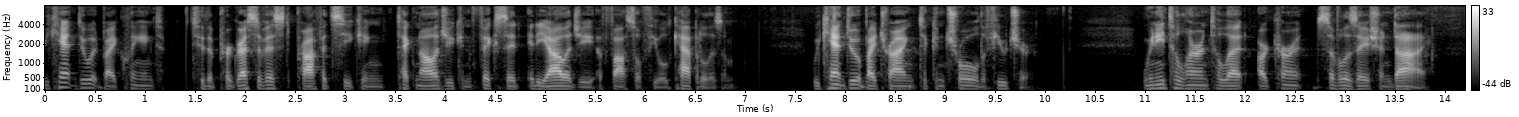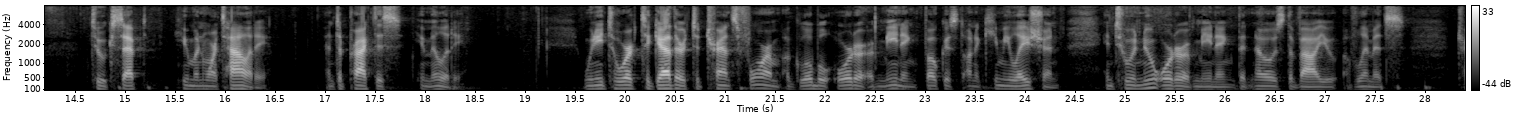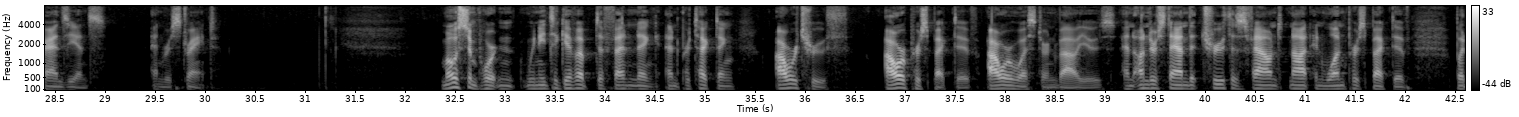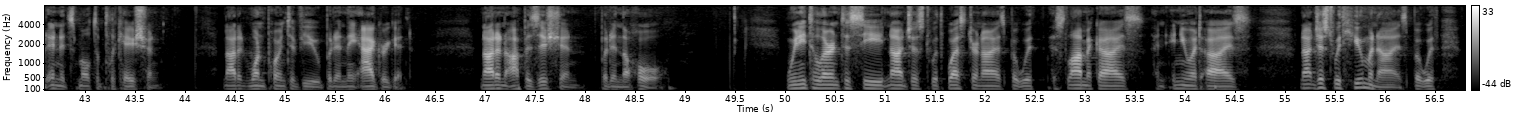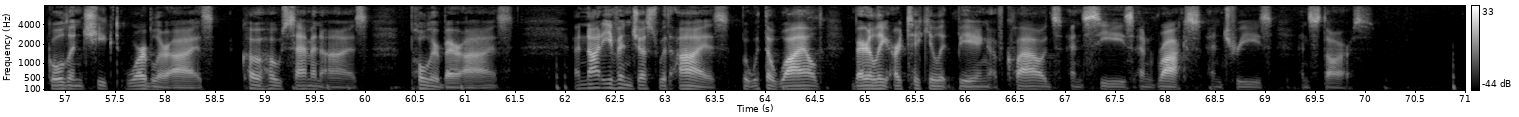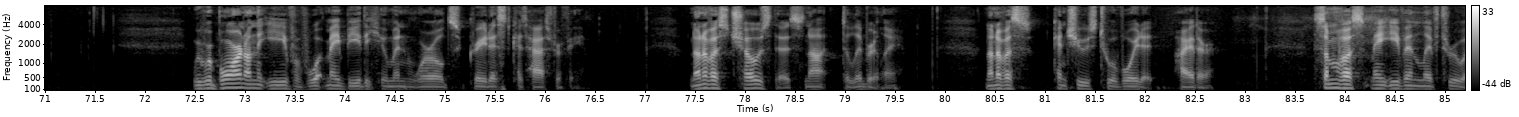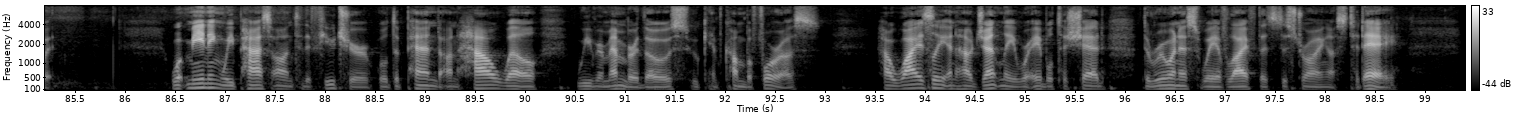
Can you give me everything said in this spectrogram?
We can't do it by clinging to, to the progressivist, profit seeking, technology can fix it ideology of fossil fueled capitalism. We can't do it by trying to control the future. We need to learn to let our current civilization die, to accept human mortality, and to practice humility. We need to work together to transform a global order of meaning focused on accumulation into a new order of meaning that knows the value of limits, transience, and restraint. Most important, we need to give up defending and protecting our truth, our perspective, our Western values, and understand that truth is found not in one perspective, but in its multiplication, not in one point of view, but in the aggregate, not in opposition, but in the whole. We need to learn to see not just with Western eyes, but with Islamic eyes and Inuit eyes, not just with human eyes, but with golden cheeked warbler eyes, coho salmon eyes, polar bear eyes, and not even just with eyes, but with the wild, barely articulate being of clouds and seas and rocks and trees and stars. We were born on the eve of what may be the human world's greatest catastrophe. None of us chose this, not deliberately. None of us can choose to avoid it either. Some of us may even live through it. What meaning we pass on to the future will depend on how well we remember those who have come before us, how wisely and how gently we're able to shed the ruinous way of life that's destroying us today,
